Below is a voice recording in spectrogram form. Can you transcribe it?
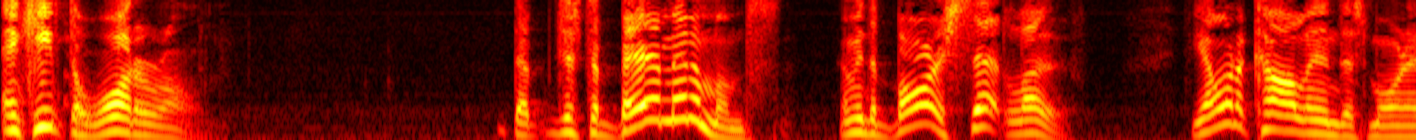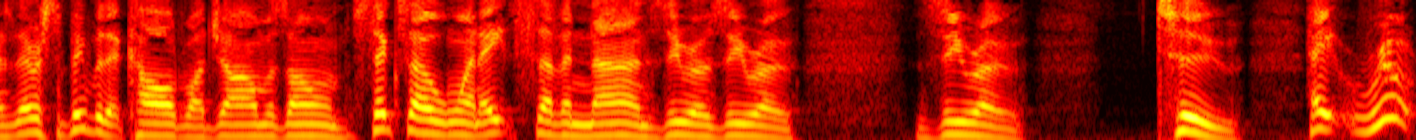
and keep the water on. The, just the bare minimums. I mean, the bar is set low. Y'all want to call in this morning? There were some people that called while John was on 601 879 0002. Hey, real,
